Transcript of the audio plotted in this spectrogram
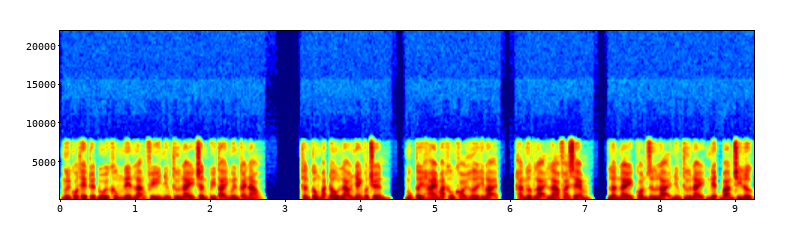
ngươi có thể tuyệt đối không nên lãng phí những thứ này chân quý tài nguyên cái nào. Thần công bắt đầu lao nhanh vận chuyển, mục tây hai mắt không khỏi hơi hít lại, hắn ngược lại là phải xem, lần này còn dư lại những thứ này niết bàn chi lực,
